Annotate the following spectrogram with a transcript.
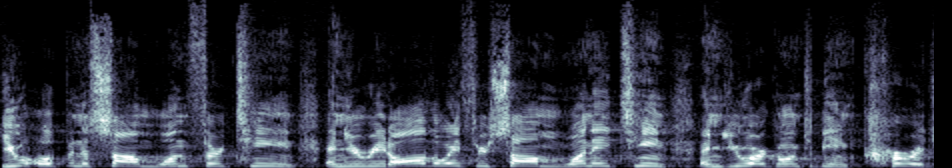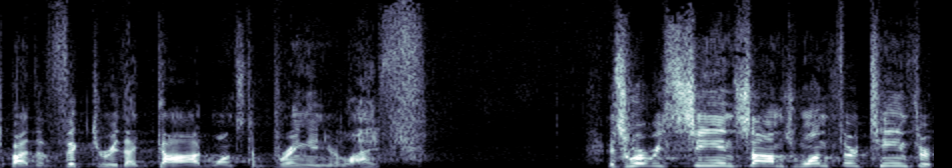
You open to Psalm 113 and you read all the way through Psalm 118, and you are going to be encouraged by the victory that God wants to bring in your life. It's where we see in Psalms 113 through,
